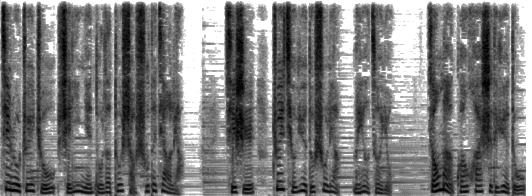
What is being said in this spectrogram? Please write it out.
进入追逐谁一年读了多少书的较量。其实，追求阅读数量没有作用，走马观花式的阅读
